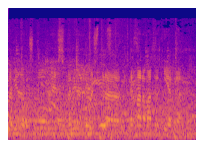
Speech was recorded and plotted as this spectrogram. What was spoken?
la vida de los pobres, la vida de nuestra hermana madre tierra.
